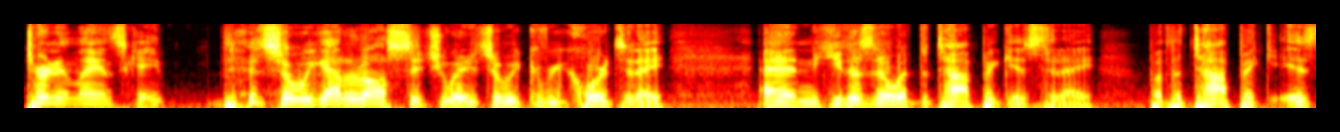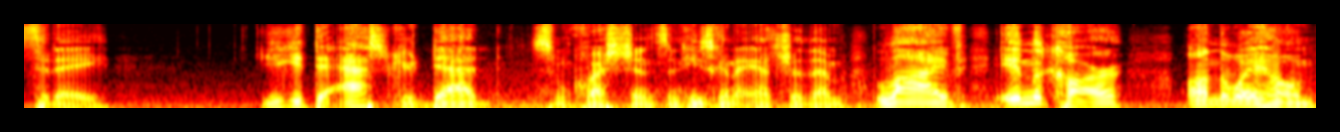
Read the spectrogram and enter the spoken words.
Turn it landscape. so we got it all situated so we could record today. And he doesn't know what the topic is today, but the topic is today you get to ask your dad some questions and he's going to answer them live in the car on the way home.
